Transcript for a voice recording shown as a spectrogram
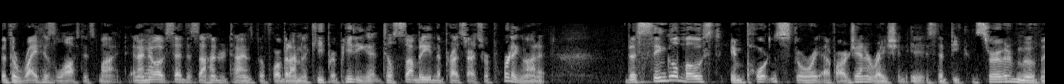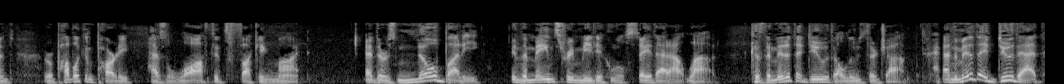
that the right has lost its mind. And I know I've said this a hundred times before, but I'm going to keep repeating it until somebody in the press starts reporting on it. The single most important story of our generation is that the conservative movement, the Republican Party, has lost its fucking mind. And there's nobody in the mainstream media who will say that out loud. Because the minute they do, they'll lose their job. And the minute they do that,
